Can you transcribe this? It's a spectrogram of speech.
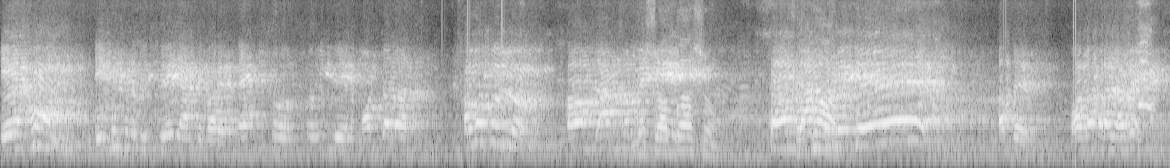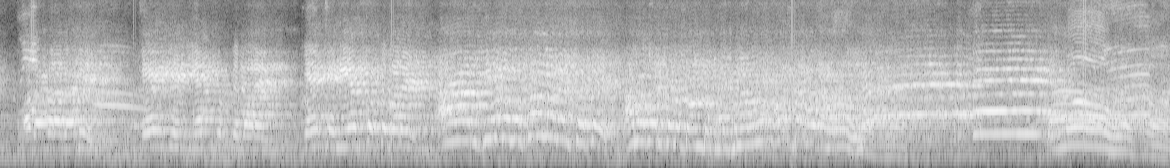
এখন এই ক্ষেত্রে যদি ফিরে আনতে পারেন একশো শহীদের মর্যাদার সমতুল্য সব দান করবে? সব দান করবে কে? অদা করা যাবে? অদা করা যাবে? কে কে নিয়োগ করতে পারেন? কে কে নিয়োগ করতে পারেন আর জীবনে মুসলমানের সাথে আমাদের কোনো দ্বন্দ্ব থাকবে না আল্লাহু আকবার।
